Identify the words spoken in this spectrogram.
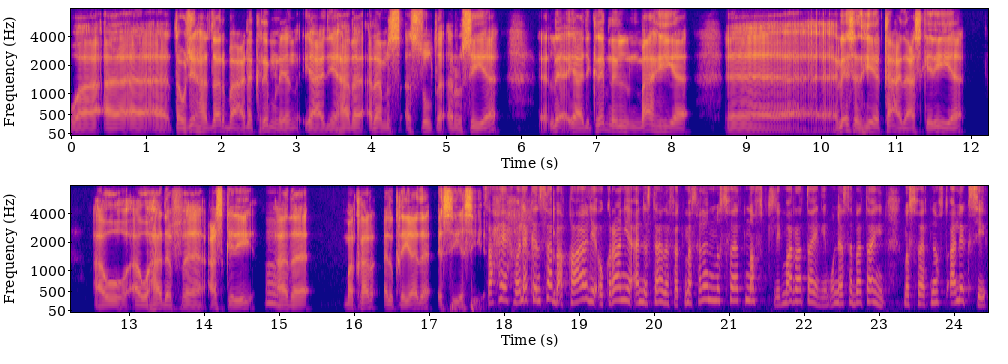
وتوجيه ضربة على كريملين يعني هذا رمز السلطة الروسية يعني كريملين ما هي ليست هي قاعدة عسكرية أو أو هدف عسكري. هذا مقر القيادة السياسية. صحيح ولكن سبق لأوكرانيا أن استهدفت مثلا مصفاة نفط لمرتين لمناسبتين. مصفاة نفط أليكسي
